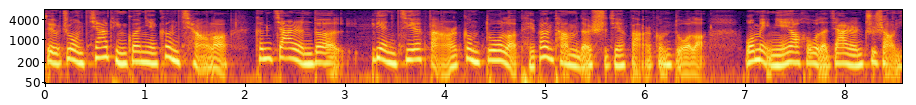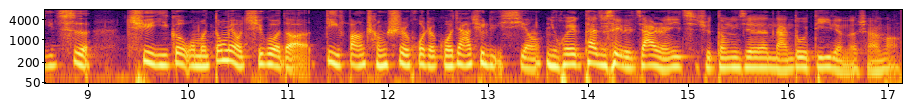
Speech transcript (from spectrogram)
对，这种家庭观念更强了，跟家人的链接反而更多了，陪伴他们的时间反而更多了。我每年要和我的家人至少一次。去一个我们都没有去过的地方、城市或者国家去旅行，你会带着自己的家人一起去登一些难度低一点的山吗？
